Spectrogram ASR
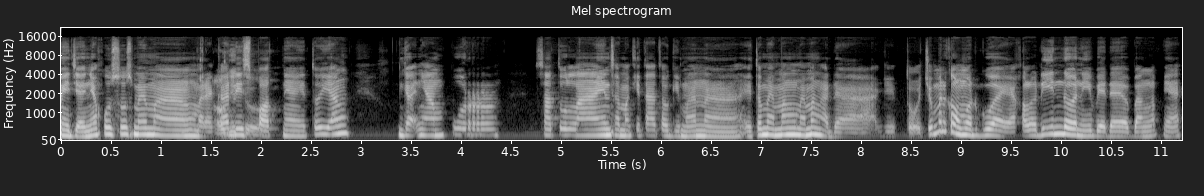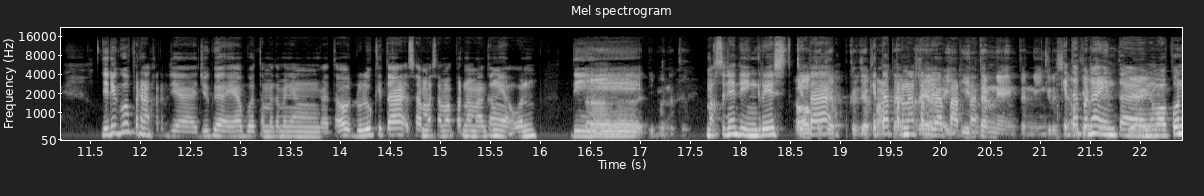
mejanya khusus memang, mereka Oh, di gitu. spotnya itu yang nggak nyampur satu line sama kita atau gimana, itu memang memang ada gitu. Cuman kalau menurut gue ya, kalau di Indo nih beda bangetnya. Jadi gue pernah kerja juga ya buat teman-teman yang nggak tahu, dulu kita sama-sama pernah magang ya Un, di di mana tuh maksudnya di Inggris oh, kita kerja, kerja kita pernah Ya, kerja i- part-time. intern ya intern di Inggris ya. kita Oke, pernah oke. intern Ya, ya, walaupun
